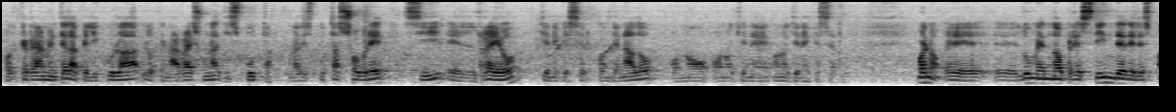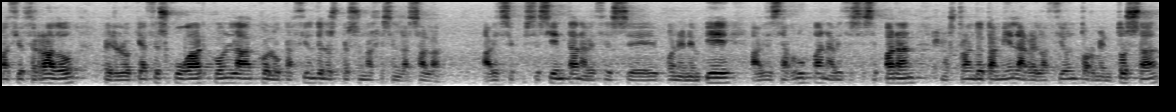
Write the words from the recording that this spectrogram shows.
porque realmente la película lo que narra es una disputa, una disputa sobre si el reo tiene que ser condenado o no, o no, tiene, o no tiene que serlo. Bueno, eh, eh, Lumen no prescinde del espacio cerrado, pero lo que hace es jugar con la colocación de los personajes en la sala a veces se sientan, a veces se ponen en pie, a veces se agrupan, a veces se separan, mostrando también la relación tormentosa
